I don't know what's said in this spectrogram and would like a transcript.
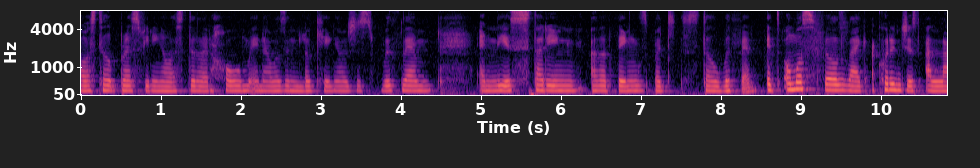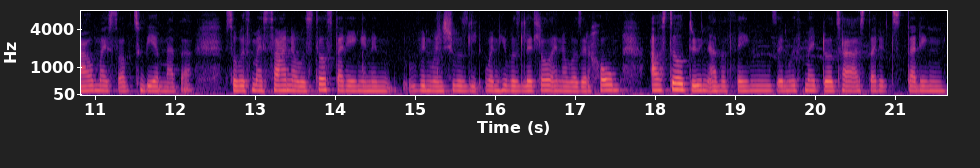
I was still breastfeeding, I was still at home, and I wasn't looking. I was just with them, and yes, studying other things, but still with them. It almost feels like I couldn't just allow myself to be a mother. So with my son, I was still studying, and then even when she was when he was little and I was at home, I was still doing other things. And with my daughter, I started studying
